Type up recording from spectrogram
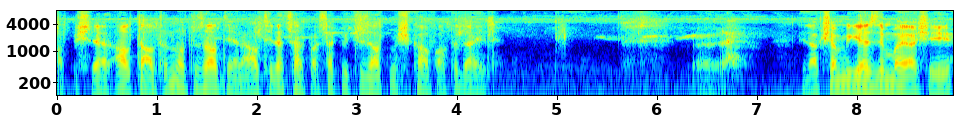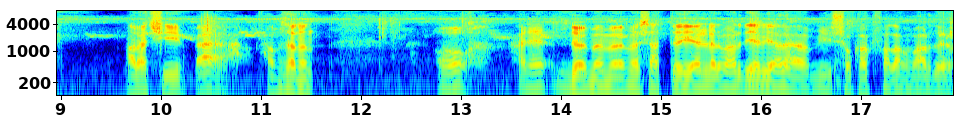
60 real. 6 altının 36 yani. 6 ile çarparsak 360 kahvaltı dahil. Böyle. Dün akşam bir gezdim bayağı şeyi. Araç'ı. Ah, Hamza'nın o hani dövme mövme sattığı yerler vardı ya bir ara bir sokak falan vardı.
